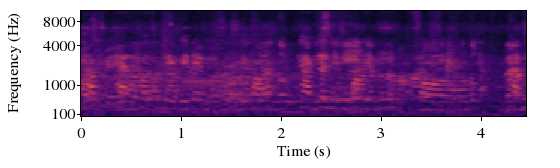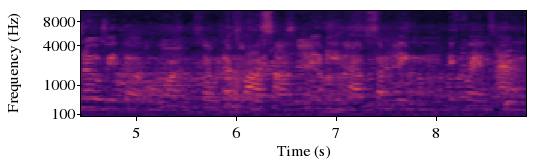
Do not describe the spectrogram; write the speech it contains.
have to plan how to play with them so have the new one for partner with the old one. So that's why maybe have something different and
